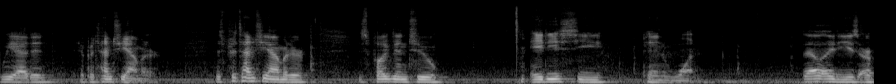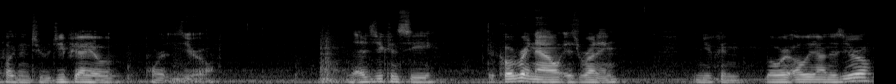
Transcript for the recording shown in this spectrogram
we added a potentiometer. This potentiometer is plugged into ADC pin 1 the LEDs are plugged into GPIO port 0. And as you can see, the code right now is running, and you can lower it all the way down to 0,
